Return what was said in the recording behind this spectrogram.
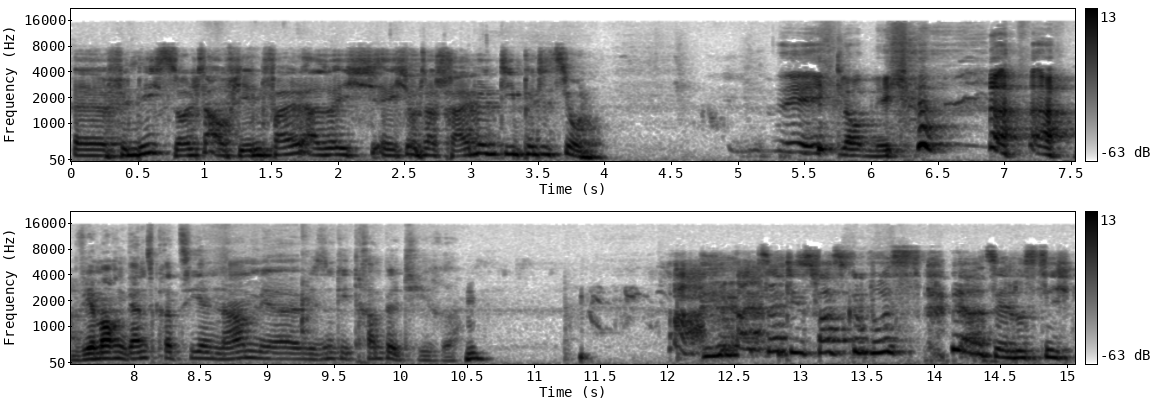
äh, finde ich, sollte auf jeden Fall, also ich, ich unterschreibe die Petition. Nee, ich glaube nicht. Wir haben auch einen ganz grazilen Namen, wir, wir sind die Trampeltiere. Als hätte ich es fast gewusst. Ja, sehr lustig.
